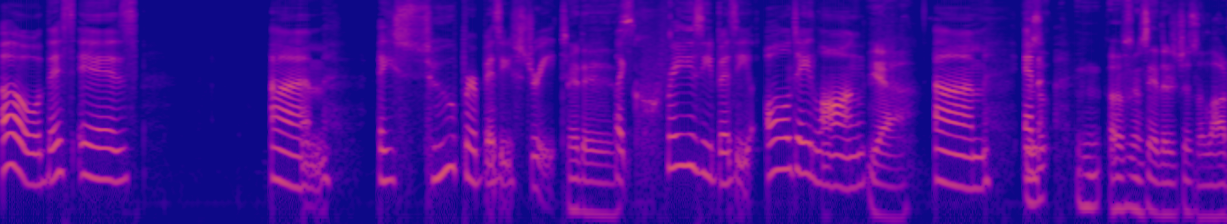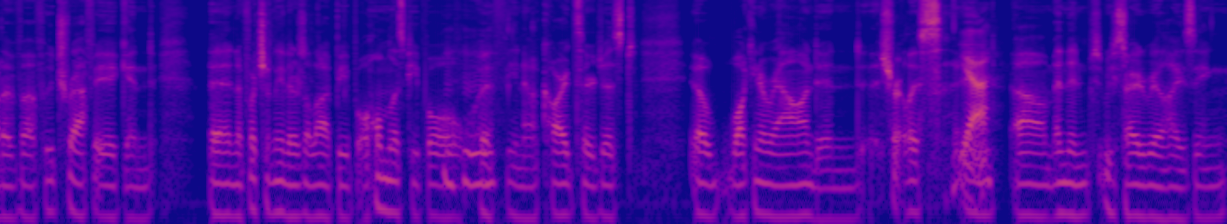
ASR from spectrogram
oh, this is um a super busy street. It is. Like crazy busy all day long. yeah. Um and a- mhm, I was gonna say there's just a lot of uh, food traffic and and unfortunately there's a lot of people, homeless people Mm-hmm. with you know carts They're just uh, walking around and shirtless. Yeah. And, um, and then we started realizing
